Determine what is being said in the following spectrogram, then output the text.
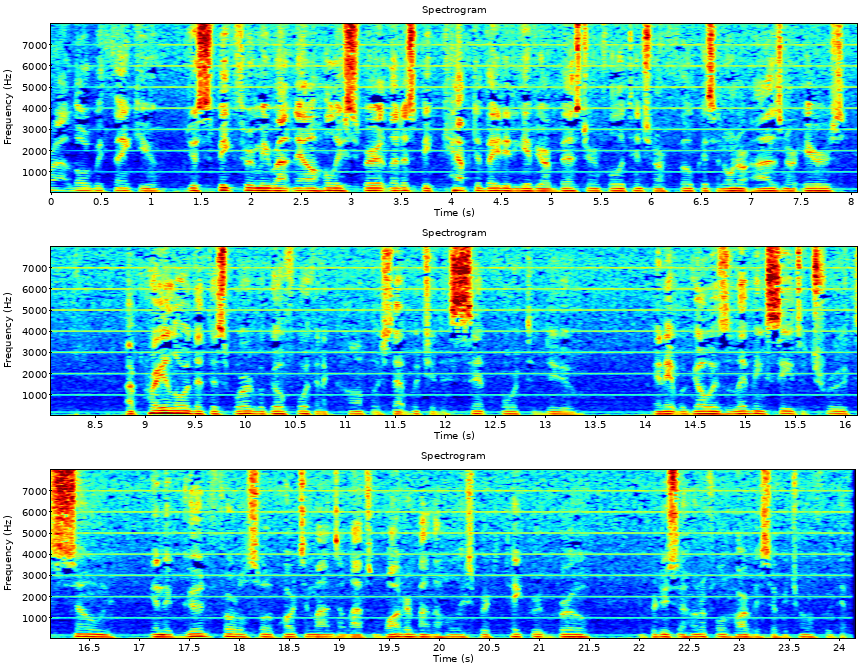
All right, Lord, we thank you. Just speak through me right now, Holy Spirit. Let us be captivated to give you our best and full attention, our focus, and on our eyes and our ears. I pray, Lord, that this word would go forth and accomplish that which it is sent forth to do. And it would go as living seeds of truth sown in the good, fertile soil of hearts and minds and lives, watered by the Holy Spirit to take root, grow, and produce a hundredfold harvest of eternal fruit that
